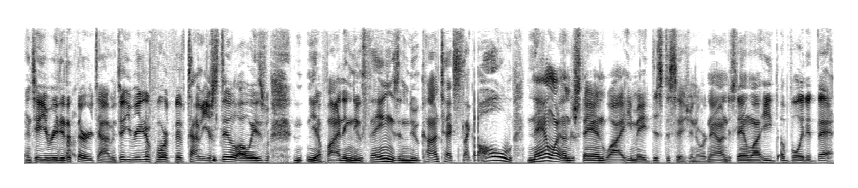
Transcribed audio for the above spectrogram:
Until you read it a third time. Until you read it a fourth, fifth time. You're still always, you know, finding new things and new contexts. Like, oh, now I understand why he made this decision, or now I understand why he avoided that.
